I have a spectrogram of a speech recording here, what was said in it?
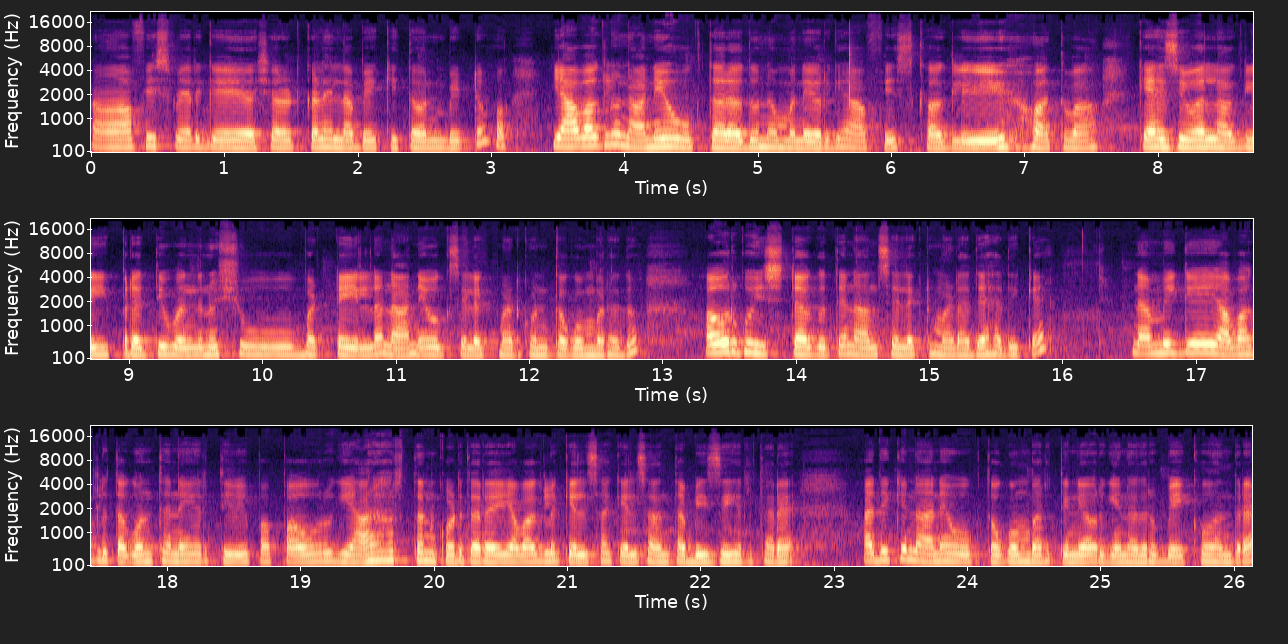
ಆಫೀಸ್ ವೇರ್ಗೆ ಶರ್ಟ್ಗಳೆಲ್ಲ ಬೇಕಿತ್ತು ಅಂದ್ಬಿಟ್ಟು, ಯಾವಾಗಲೂ ನಾನೇ ಹೋಗ್ತಾ ಇರೋದು ನಮ್ಮ ಮನೆಯವ್ರಿಗೆ ಆಫೀಸ್ಗಾಗಲಿ ಅಥವಾ ಕ್ಯಾಸುವಲ್ ಆಗಲಿ ಪ್ರತಿಯೊಂದೂ ಶೂ ಬಟ್ಟೆ ಎಲ್ಲ ನಾನೇ ಹೋಗಿ ಸೆಲೆಕ್ಟ್ ಮಾಡ್ಕೊಂಡು ತೊಗೊಂಬರೋದು. ಅವ್ರಿಗೂ ಇಷ್ಟ ಆಗುತ್ತೆ, ನಾನು ಸೆಲೆಕ್ಟ್ ಮಾಡೋದೇ ಅದಕ್ಕೆ. ನಮಗೆ ಯಾವಾಗಲೂ ತಗೊತಾನೆ ಇರ್ತೀವಿ, ಪಾಪ ಅವ್ರಿಗೆ ಯಾರ್ಯಾರು ತಂದು ಕೊಡ್ತಾರೆ, ಯಾವಾಗಲೂ ಕೆಲಸ ಕೆಲಸ ಅಂತ ಬ್ಯುಸಿ ಇರ್ತಾರೆ. ಅದಕ್ಕೆ ನಾನೇ ಹೋಗಿ ತೊಗೊಂಬರ್ತೀನಿ, ಅವ್ರಿಗೇನಾದರೂ ಬೇಕು ಅಂದರೆ.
